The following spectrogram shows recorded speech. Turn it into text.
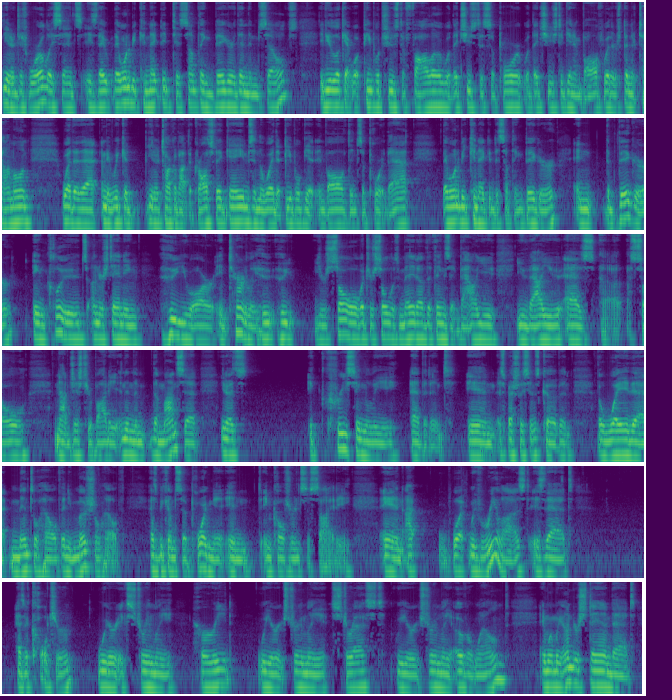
you know just worldly sense is they, they want to be connected to something bigger than themselves if you look at what people choose to follow what they choose to support what they choose to get involved with or spend their time on whether that i mean we could you know talk about the crossfit games and the way that people get involved and support that they want to be connected to something bigger and the bigger includes understanding who you are internally who who your soul, what your soul is made of, the things that value you value as a soul, not just your body. And then the, the mindset, you know, it's increasingly evident in, especially since COVID, the way that mental health and emotional health has become so poignant in in culture and society. And I, what we've realized is that as a culture, we're extremely hurried we are extremely stressed, we are extremely overwhelmed. And when we understand that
